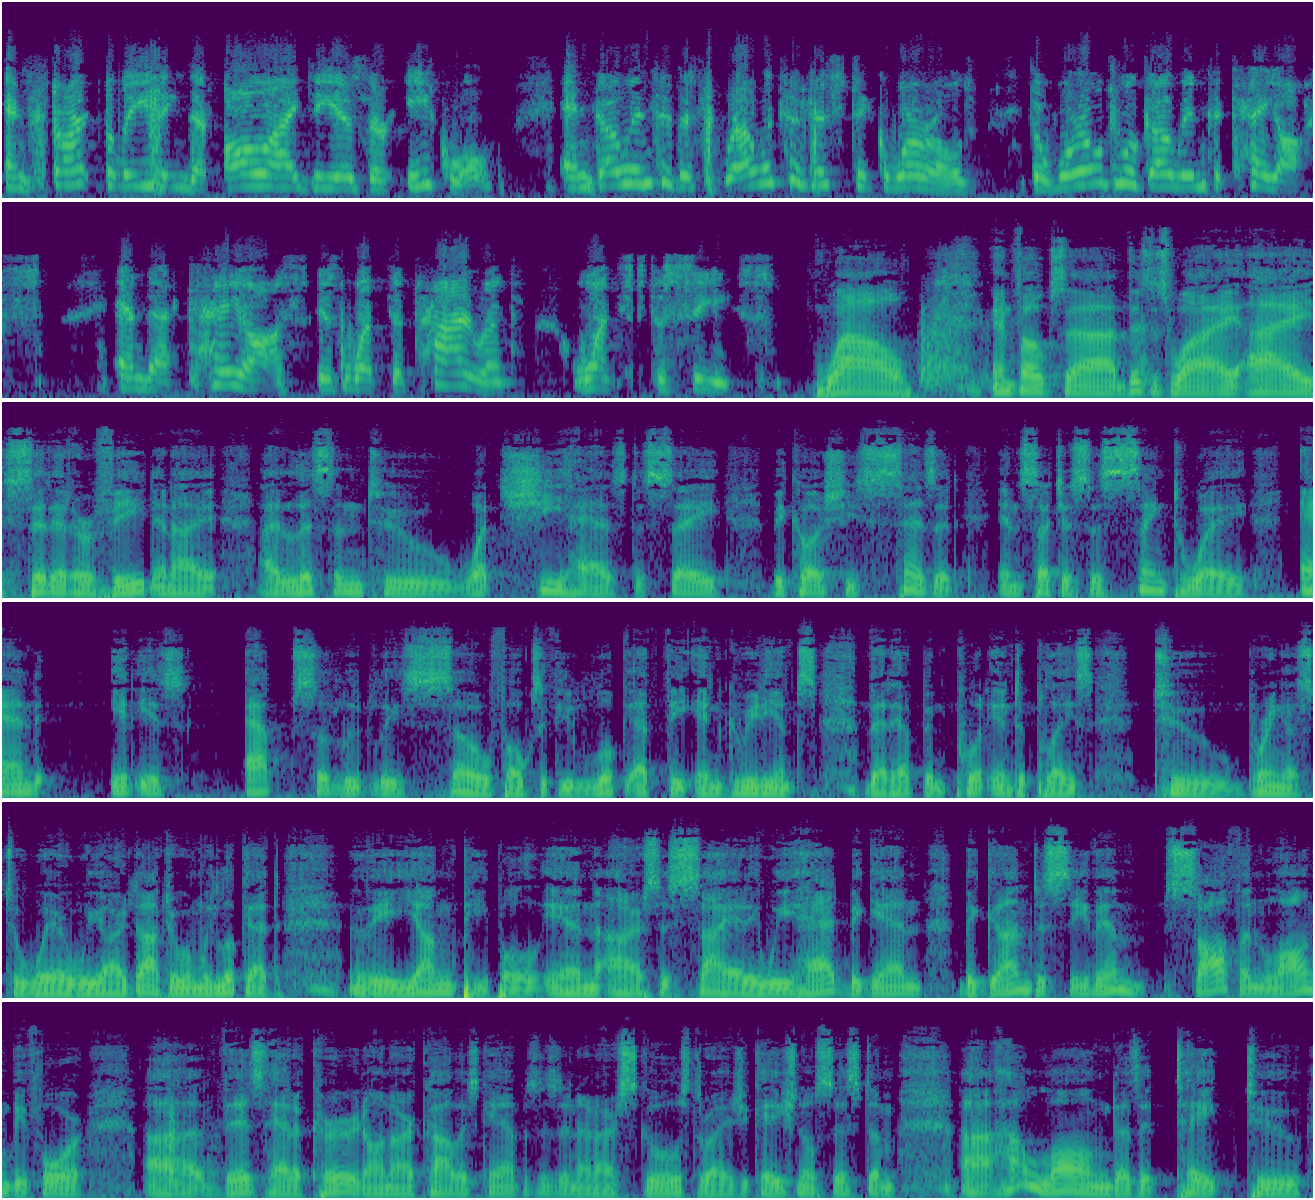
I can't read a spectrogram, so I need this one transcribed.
and start believing that all ideas are equal and go into this relativistic world, the world will go into chaos. And that chaos is what the tyrant wants to seize. Wow. And folks, uh, this is why I sit at her feet and I, I listen to what she has to say because she says it in such a succinct way and it is absolutely so, folks. If you look at the ingredients that have been put into place to bring us to where we are. Doctor, when we look at the young people in our society, we had began begun to see them soften long before uh, this had occurred on our college campuses and in our schools through our educational system. Uh, how long does it take to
